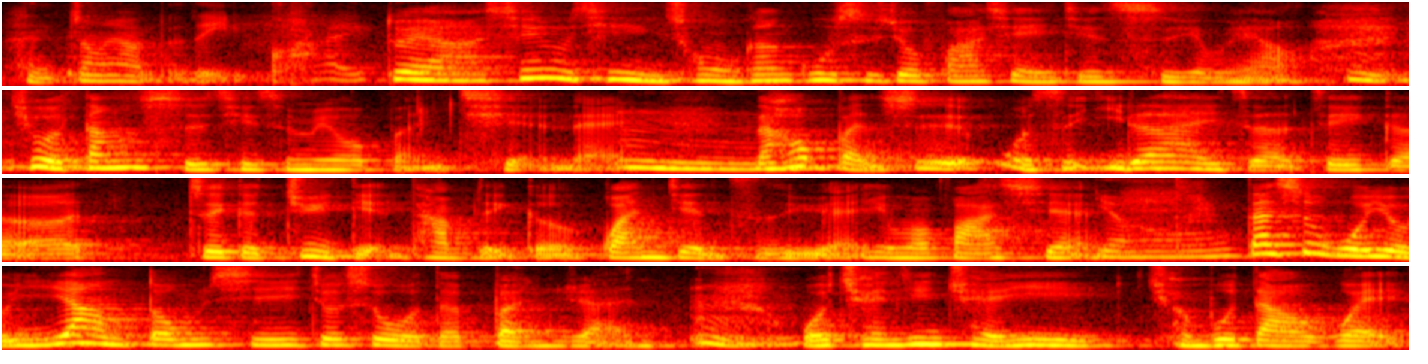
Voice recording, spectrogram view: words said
很重要的这一块。对啊，心如其你从我刚故事就发现一件事，有没有？嗯。就我当时其实没有本钱呢。嗯。然后本是我是依赖着这个这个据点他们的一个关键资源，有没有发现？有。但是我有一样东西，就是我的本人。嗯。我全心全意，全部到位，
